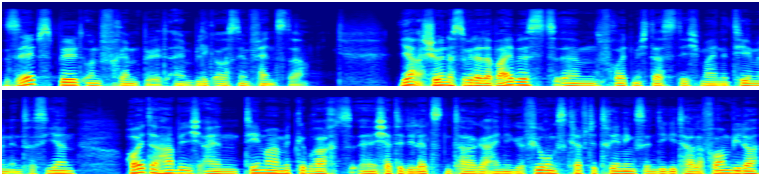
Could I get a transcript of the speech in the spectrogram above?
Selbstbild und Fremdbild, ein Blick aus dem Fenster. Ja, schön, dass du wieder dabei bist. Ähm, freut mich, dass dich meine Themen interessieren. Heute habe ich ein Thema mitgebracht. Äh, ich hatte die letzten Tage einige Führungskräftetrainings in digitaler Form wieder,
